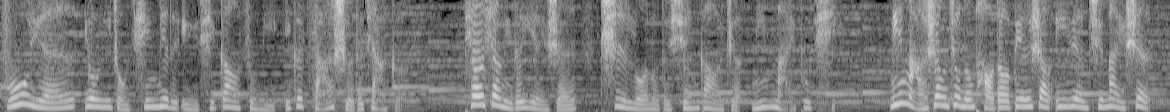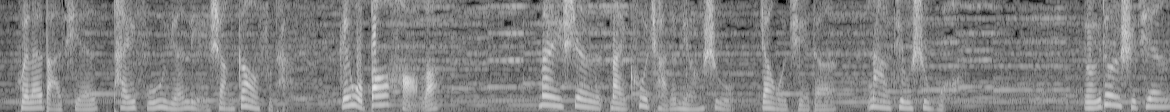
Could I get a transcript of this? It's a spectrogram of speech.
服务员用一种轻蔑的语气告诉你一个砸舌的价格，飘向你的眼神赤裸裸地宣告着你买不起。你马上就能跑到边上医院去卖肾，回来把钱拍服务员脸上，告诉他：“给我包好了。”卖肾买裤衩的描述让我觉得。那就是我。有一段时间，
